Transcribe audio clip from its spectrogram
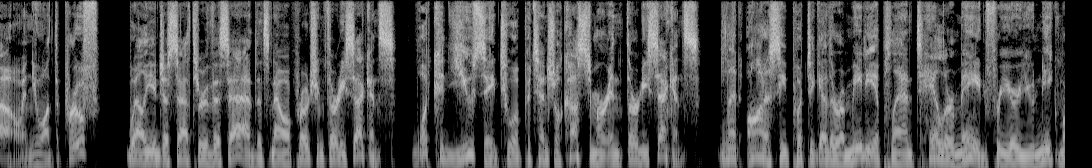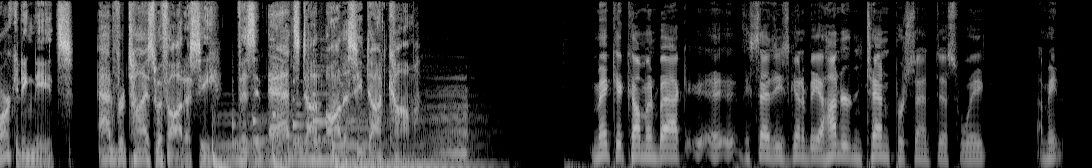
Oh, and you want the proof? Well, you just sat through this ad that's now approaching 30 seconds. What could you say to a potential customer in 30 seconds? Let Audacy put together a media plan tailor made for your unique marketing needs. Advertise with Audacy. Visit ads.audacy.com. Minkah coming back. Uh, he They said he's going to be 110% this week. I mean,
